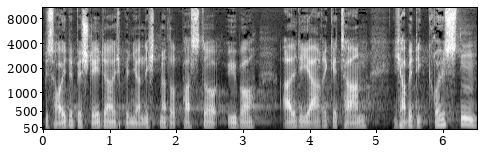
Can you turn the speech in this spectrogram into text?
bis heute besteht er, ich bin ja nicht mehr dort Pastor, über all die Jahre getan. Ich habe die größten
